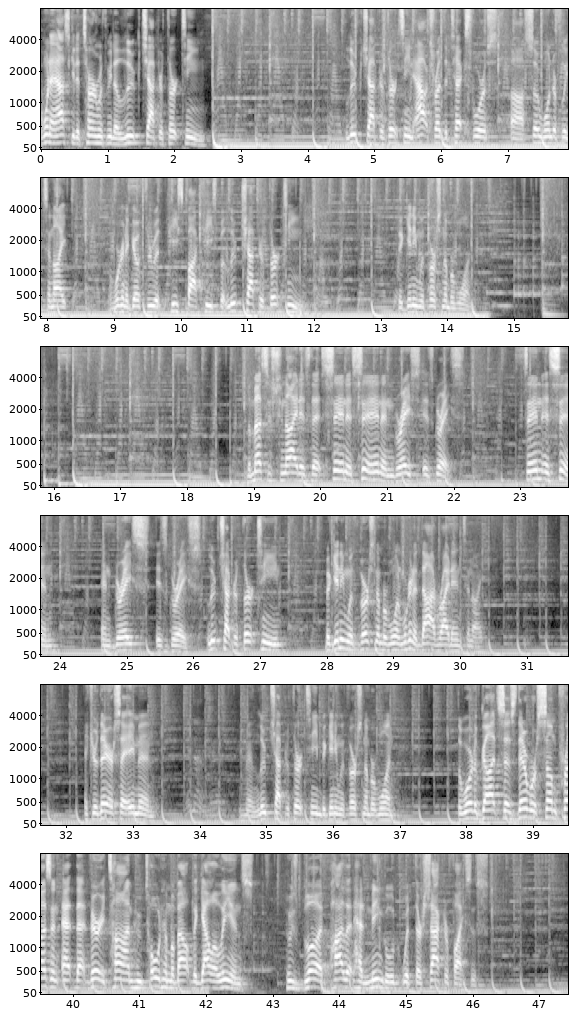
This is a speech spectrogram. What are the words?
I want to ask you to turn with me to Luke chapter 13. Luke chapter 13. Alex read the text for us uh, so wonderfully tonight. And we're going to go through it piece by piece. But Luke chapter 13, beginning with verse number 1. The message tonight is that sin is sin and grace is grace. Sin is sin and grace is grace. Luke chapter 13, beginning with verse number 1. We're going to dive right in tonight. If you're there, say amen. Amen. Amen. Luke chapter 13, beginning with verse number 1. The Word of God says, There were some present at that very time who told him about the Galileans, whose blood Pilate had mingled with their sacrifices.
